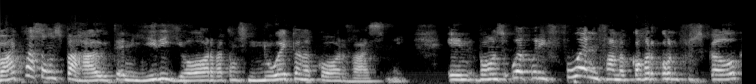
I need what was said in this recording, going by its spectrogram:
wat was ons behoud in hierdie jaar wat ons nooit by mekaar was nie. En waar ons ook oor die foon van mekaar kon verskil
